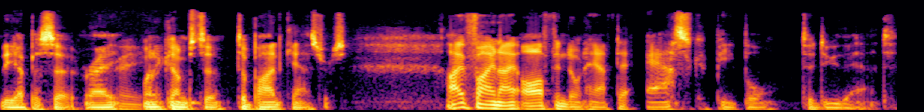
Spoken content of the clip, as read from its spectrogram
the episode, right? right. When it comes to to podcasters. I find I often don't have to ask people to do that.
